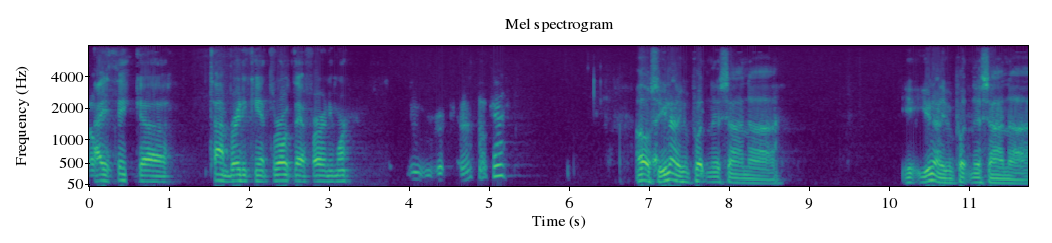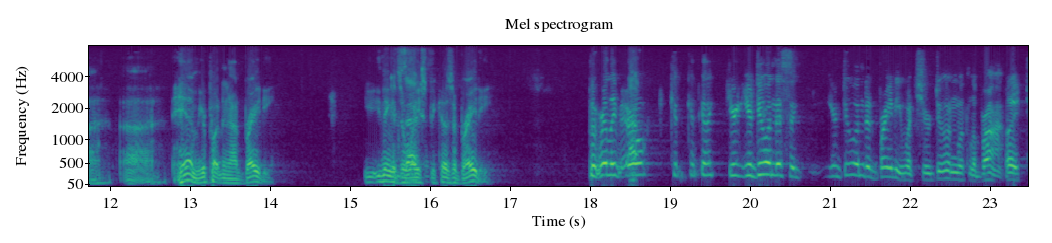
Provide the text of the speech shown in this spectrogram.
oh. I think uh, Tom Brady can't throw it that far anymore. Uh, okay. Oh, so you're not even putting this on. Uh, you're not even putting this on uh, uh, him. You're putting it on Brady. You think it's exactly. a waste because of Brady? But really, Earl, you're you're doing this. You're doing to Brady what you're doing with LeBron. Like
